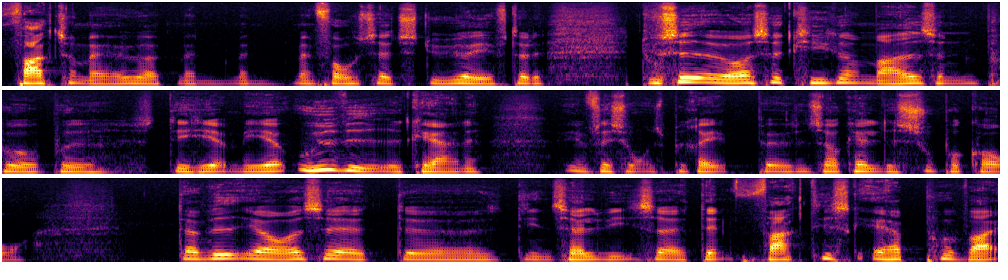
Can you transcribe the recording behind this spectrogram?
Faktum er jo, at man, man, man fortsat styrer efter det. Du sidder jo også og kigger meget sådan på, på det her mere udvidede kerneinflationsbegreb, øh, den såkaldte supercore der ved jeg også, at øh, din tal viser, at den faktisk er på vej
